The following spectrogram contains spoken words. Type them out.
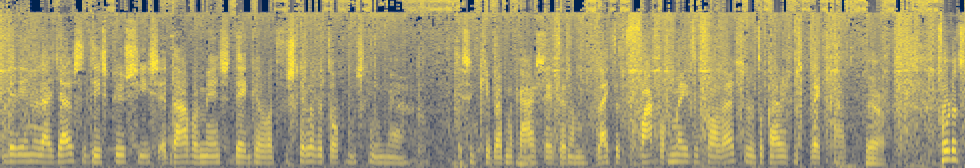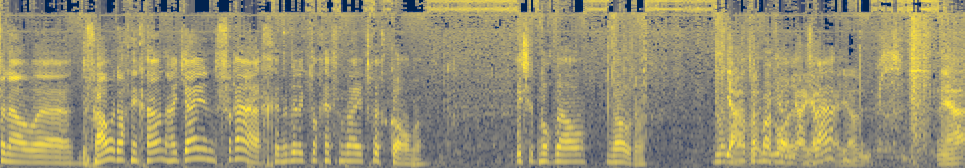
Ik ben inderdaad juist de discussies en daar waar mensen denken, wat verschillen we toch misschien eh, eens een keer bij elkaar zetten. En dan lijkt het vaak nog mee te vallen als je met elkaar in gesprek gaat. Ja. Voordat we nou eh, de Vrouwendag ingaan, had jij een vraag. En dan wil ik toch even bij je terugkomen. Is het nog wel nodig? Ja, Laten we maar ja, gewoon ja, ja, Nou ja,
